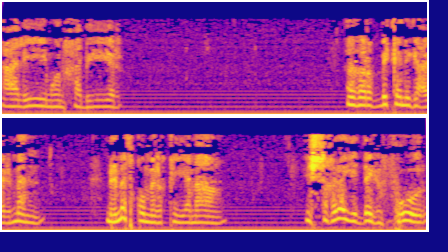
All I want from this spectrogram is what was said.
عليم خبير. أغرب بك نقعر من من ما تقوم القيامة. يشتغل يدي فور.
